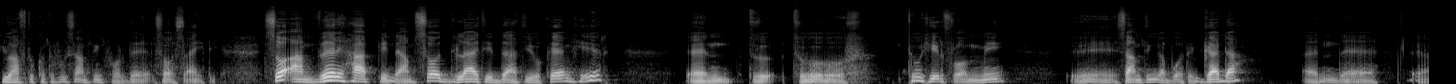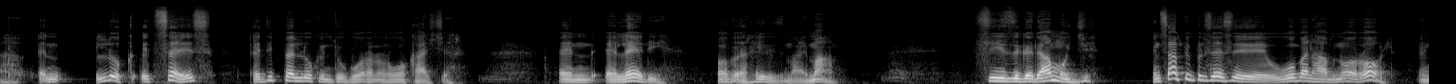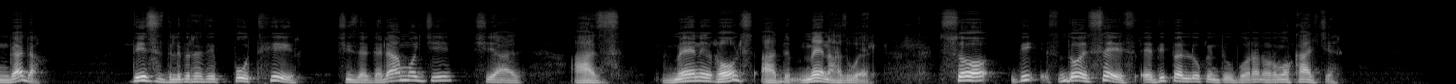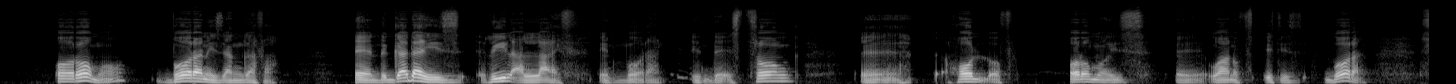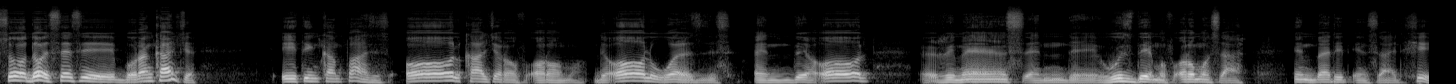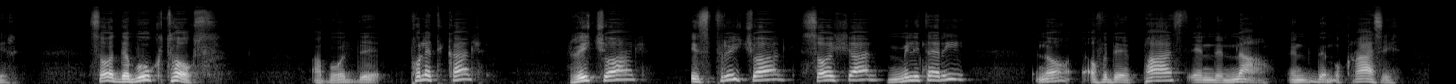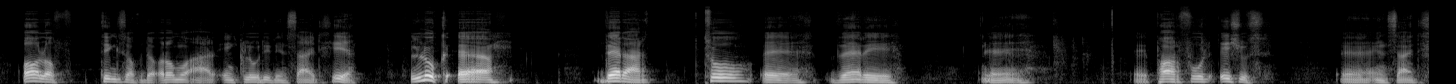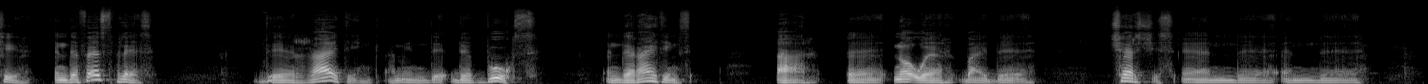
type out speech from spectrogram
You have to contribute something for the society. So I'm very happy and I'm so delighted that you came here and to, to, to hear from me uh, something about the Gada. And, uh, uh, and look, it says a deeper look into Boran Oromo culture. And a lady over here is my mom. She is a Gadamoji. And some people say uh, women have no role in Gada. This is deliberately put here. She's a Gada Gadamoji. She has, has many roles as men as well. So this, though it says a deeper look into Boran Oromo culture, Oromo, Boran is Angafa, and Gada is real alive in Boran. In the strong uh, hold of Oromo is one of it is Boran. So though it says uh, Boran culture, it encompasses all culture of Oromo, the all words and the all uh, remains and the wisdom of Oromos are embedded inside here. So the book talks about the political, ritual, spiritual, social, military, you know, of the past and the now, and democracy. All of things of the Oromo are included inside here. Look, uh, there are two uh, very uh, uh, powerful issues uh, inside here. In the first place, the writing, I mean, the, the books and the writings are uh, nowhere by the churches and and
